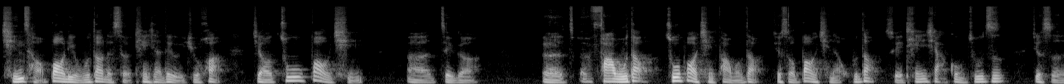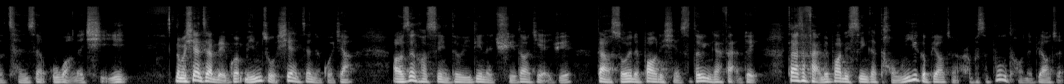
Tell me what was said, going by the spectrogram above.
秦朝暴力无道的时候，天下都有一句话叫“诛暴秦”，呃，这个呃发无道，诛暴秦发无道，就说暴秦的无道，所以天下共诛之，就是陈胜吴广的起义。那么现在美国民主宪政的国家。啊，任何事情都有一定的渠道解决，但所有的暴力形式都应该反对。但是反对暴力是应该同一个标准，而不是不同的标准。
